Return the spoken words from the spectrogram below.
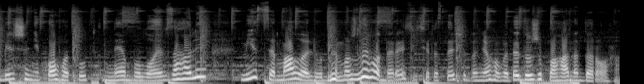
більше нікого тут не було. І взагалі місце малолюдне, можливо, до речі, через те, що до нього веде дуже погана дорога.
